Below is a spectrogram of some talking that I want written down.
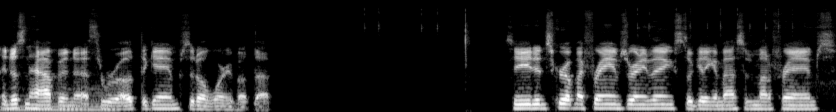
It doesn't happen uh, throughout the game, so don't worry about that. See, didn't screw up my frames or anything. Still getting a massive amount of frames.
